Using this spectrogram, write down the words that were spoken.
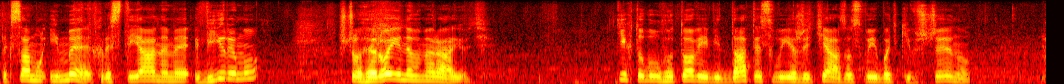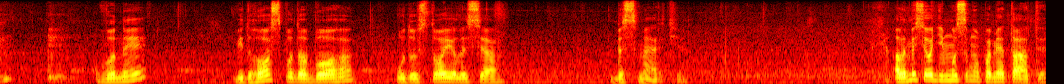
так само і ми, християнами, віримо, що герої не вмирають. Ті, хто був готовий віддати своє життя за свою батьківщину, вони від Господа Бога удостоїлися безсмертя. Але ми сьогодні мусимо пам'ятати,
